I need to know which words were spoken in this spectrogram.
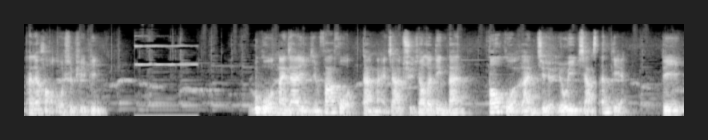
大家好，我是皮皮。如果卖家已经发货，但买家取消了订单，包裹拦截有以下三点：第一，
